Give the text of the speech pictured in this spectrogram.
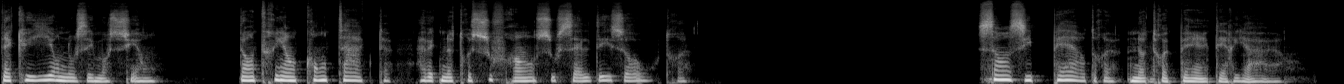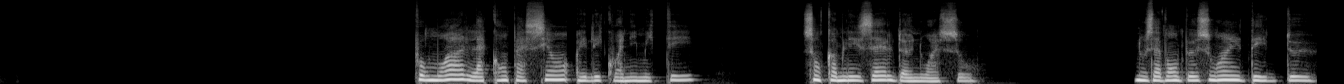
d'accueillir nos émotions, d'entrer en contact avec notre souffrance ou celle des autres, sans y perdre notre paix intérieure. Pour moi, la compassion et l'équanimité sont comme les ailes d'un oiseau. Nous avons besoin des deux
